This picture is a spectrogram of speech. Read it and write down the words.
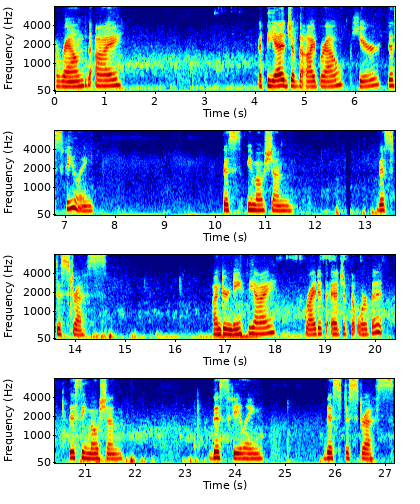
Around the eye, at the edge of the eyebrow, here, this feeling this emotion, this distress. Underneath the eye, right at the edge of the orbit, this emotion, this feeling, this distress.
